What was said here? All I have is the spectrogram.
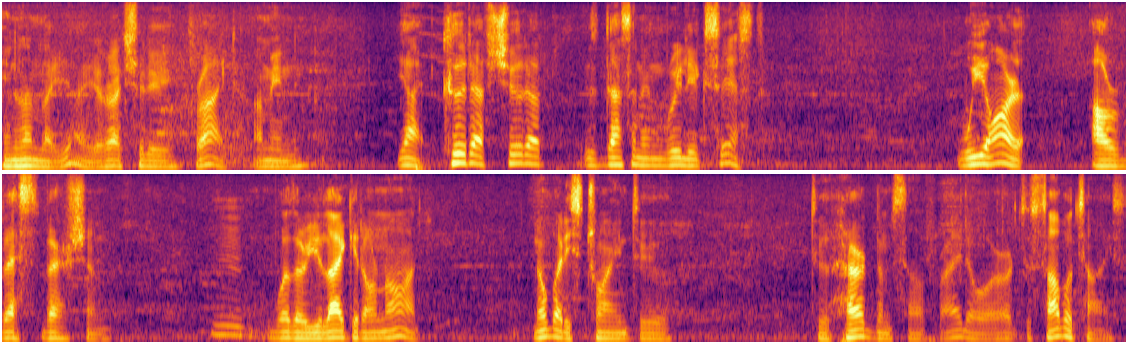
And I'm like, yeah, you're actually right. I mean, yeah, could have, should have, it doesn't really exist. We are our best version, mm. whether you like it or not. Nobody's trying to to hurt themselves, right, or, or, to sabotage.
